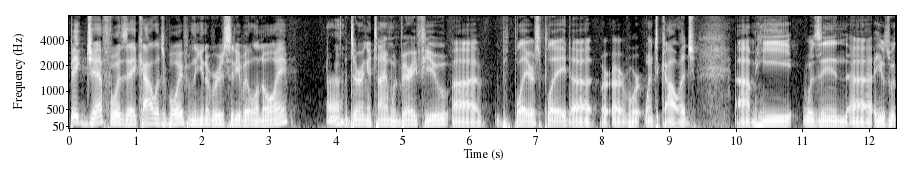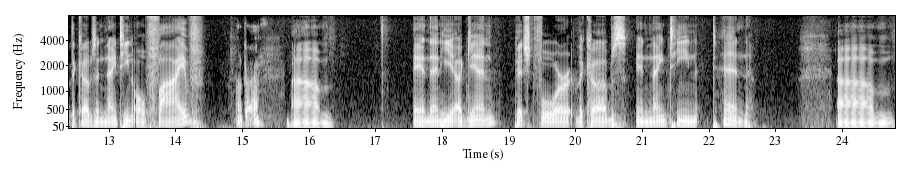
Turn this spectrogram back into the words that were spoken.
Big Jeff was a college boy from the University of Illinois during a time when very few uh, players played uh, or, or went to college. Um, he was in. Uh, he was with the Cubs in 1905, Okay. Um, and then he again pitched for the Cubs in 1910. Um,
